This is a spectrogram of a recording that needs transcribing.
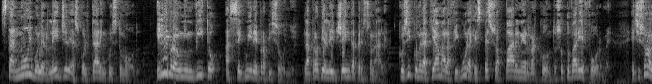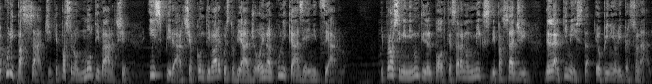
Sta a noi voler leggere e ascoltare in questo modo. Il libro è un invito a seguire i propri sogni, la propria leggenda personale, così come la chiama la figura che spesso appare nel racconto sotto varie forme. E ci sono alcuni passaggi che possono motivarci, ispirarci a continuare questo viaggio o in alcuni casi a iniziarlo. I prossimi minuti del podcast saranno un mix di passaggi dell'alchimista e opinioni personali.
